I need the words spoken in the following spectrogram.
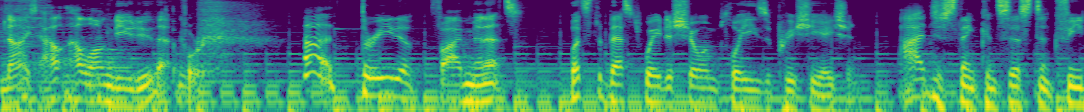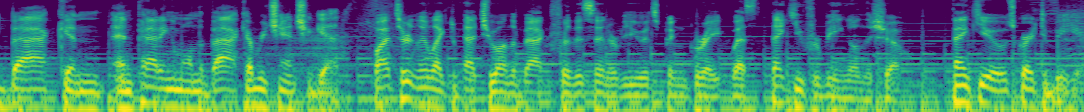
Nice. How, how long do you do that for? Uh, three to five minutes. What's the best way to show employees appreciation? I just think consistent feedback and, and patting them on the back every chance you get. Well, I'd certainly like to pat you on the back for this interview. It's been great. Wes, thank you for being on the show. Thank you. It was great to be here.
